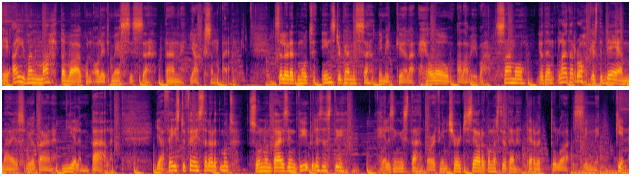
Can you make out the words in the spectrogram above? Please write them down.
Hei, aivan mahtavaa, kun olit messissä tämän jakson ajan. Sä löydät mut Instagramissa nimikkeellä hello-samu, joten laita rohkeasti DM, jos on jotain mielen päällä. Ja face to face löydät mut sunnuntaisin tyypillisesti Helsingistä Northwind Church seurakunnasta, joten tervetuloa sinnekin.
